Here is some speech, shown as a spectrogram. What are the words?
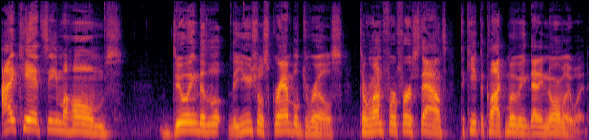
I can't see Mahomes doing the the usual scramble drills to run for first downs to keep the clock moving that he normally would.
